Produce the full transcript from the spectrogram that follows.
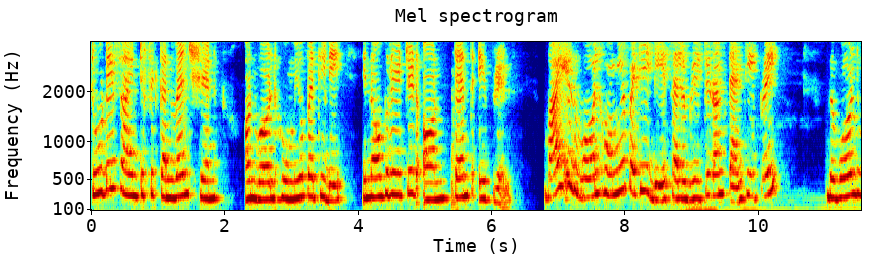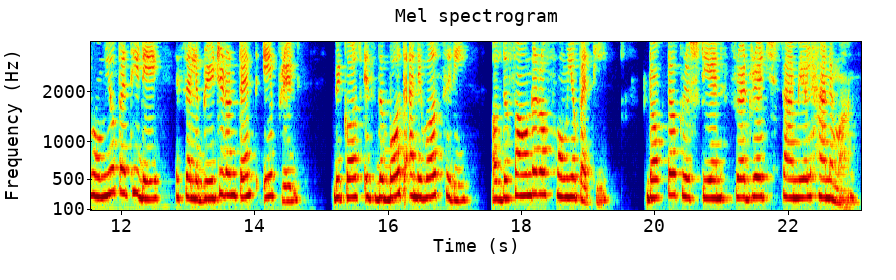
Two-day scientific convention on World Homeopathy Day inaugurated on 10th April. Why is World Homeopathy Day celebrated on 10th April? The World Homeopathy Day is celebrated on 10th April because it's the birth anniversary of the founder of homeopathy, Dr. Christian Friedrich Samuel Hahnemann.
